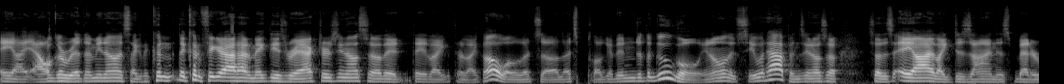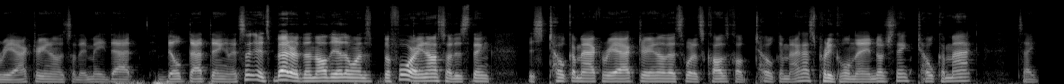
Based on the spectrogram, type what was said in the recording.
AI algorithm. You know, it's like they couldn't they couldn't figure out how to make these reactors. You know, so they they like they're like, oh well, let's uh let's plug it into the Google. You know, let's see what happens. You know, so so this AI like designed this better reactor. You know, so they made that built that thing, and it's it's better than all the other ones before. You know, so this thing this tokamak reactor. You know, that's what it's called. It's called tokamak. That's a pretty cool name, don't you think? Tokamak. It's like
